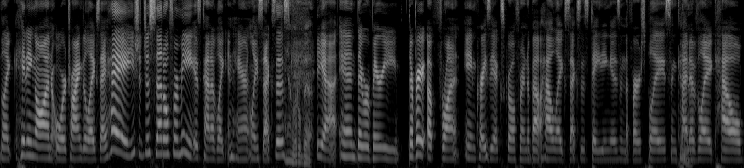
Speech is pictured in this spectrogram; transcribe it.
like hitting on or trying to like say, hey, you should just settle for me is kind of like inherently sexist. Yeah, a little bit. Yeah, and they were very they're very upfront in Crazy Ex-Girlfriend about how like sexist dating is in the first place and kind of like how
